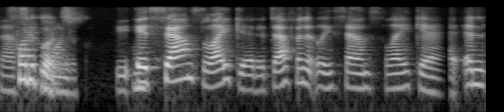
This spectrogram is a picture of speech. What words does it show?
That's for the good wonderful. It sounds like it. It definitely sounds like it. And,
